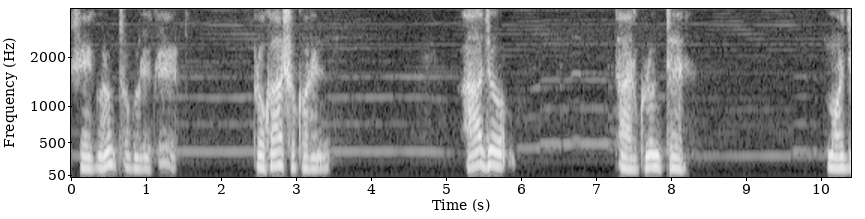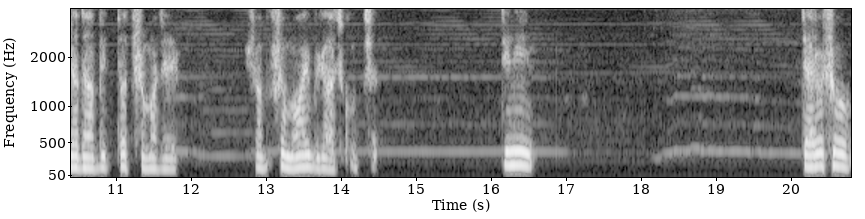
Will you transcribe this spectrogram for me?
সেই গ্রন্থগুলিকে প্রকাশও করেন। আজও তার গ্রন্থের মর্যাদা বিদ্যৎ সমাজে সবসময় বিরাজ করছেন তিনি তেরোশো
